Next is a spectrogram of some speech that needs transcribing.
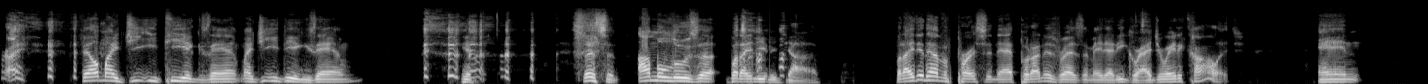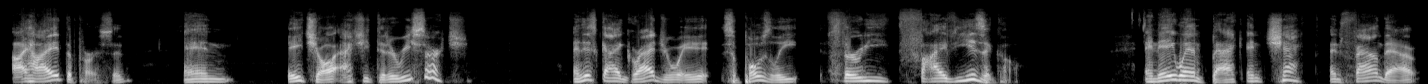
right? failed my GET exam, my GED exam. Yeah. Listen, I'm a loser, but I need a job. But I did have a person that put on his resume that he graduated college. And I hired the person, and HR actually did a research. And this guy graduated supposedly 35 years ago. And they went back and checked and found out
